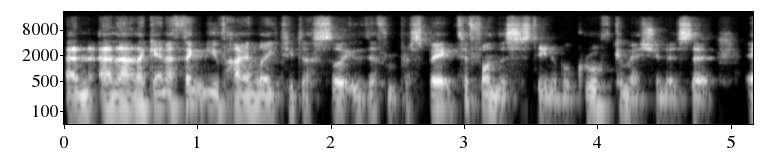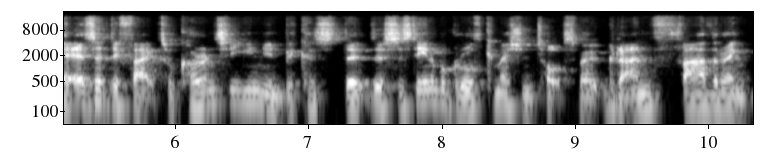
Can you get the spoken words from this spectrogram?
and, and and again, I think you've highlighted a slightly different perspective on the Sustainable Growth Commission is that it is a de facto currency union because the, the Sustainable Growth Commission talks about grandfathering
